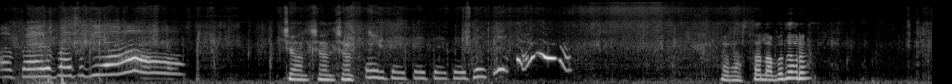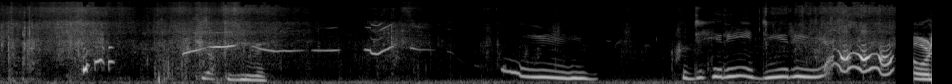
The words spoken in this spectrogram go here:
ਆ ਪੈਰ ਪੱਟ ਗਿਆ। ਚੱਲ ਚਲ ਚੱਲ। ਪੈਰ ਪੈਰ ਪੈਰ ਪੈਰ, ਪੈਰ ਪੈਰ। ਰਸਤਾ ਲੱਭਦਾ ਰ ਯਾਕੀ ਨੂੰ ਵੇ। ਧੀਰੇ ਧੀਰੇ ਤੋੜ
